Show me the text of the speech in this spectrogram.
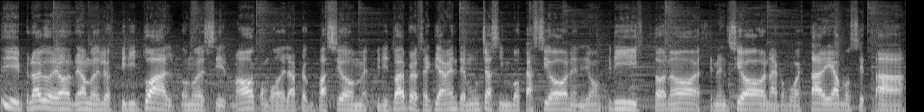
Sí, pero algo digamos, de lo espiritual, podemos decir, ¿no? Como de la preocupación espiritual, pero efectivamente muchas invocaciones, digamos, Cristo, ¿no? Se menciona como está, digamos, esta,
